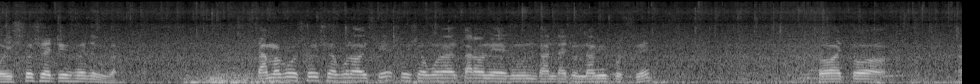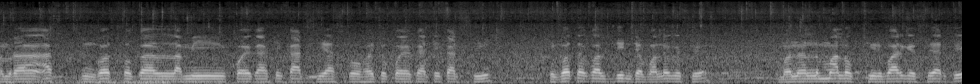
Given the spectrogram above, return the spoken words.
ওই সোসাইটি হয়ে যাব গা। আমাকেও সরিষা বোনা হয়েছে, সরিষা বোনার কারণে যেমন ধানটা একটু নামি পড়ছে তো হয়তো আমরা আজ গতকাল আমি কয়েক আটে কাটছি আজকে হয়তো কয়েক আটে কাটছি। গতকাল দিনটা ভালো গেছে। মানে মা লক্ষ্মীর বার গেছে আর কি।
